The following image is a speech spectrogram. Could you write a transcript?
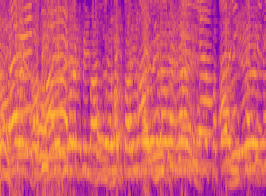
है। जाति बताइए आधारित साहब, एक मिनट आरक्षण सर देना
